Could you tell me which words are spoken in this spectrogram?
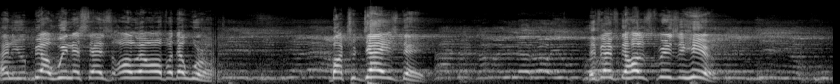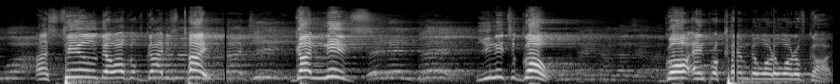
and you'll be a witnesses all over the world. But day, yule roho yuko, even if the Holy Spirit is here, and still the work of God is tight, God needs, you need to go. Go and proclaim the word, the word of God.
